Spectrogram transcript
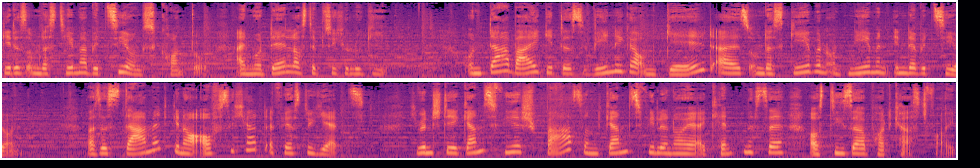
geht es um das Thema Beziehungskonto, ein Modell aus der Psychologie. Und dabei geht es weniger um Geld als um das Geben und Nehmen in der Beziehung. Was es damit genau auf sich hat, erfährst du jetzt. Ich wünsche dir ganz viel Spaß und ganz viele neue Erkenntnisse aus dieser Podcast-Folge.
